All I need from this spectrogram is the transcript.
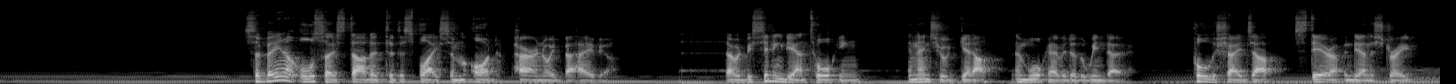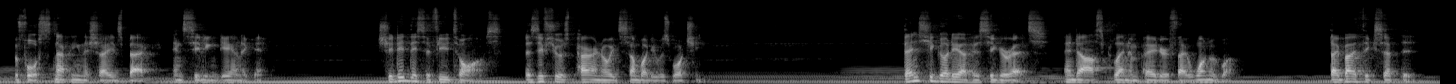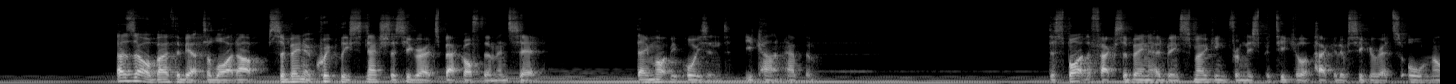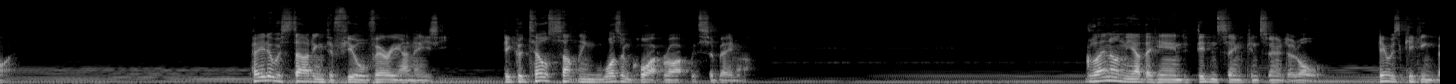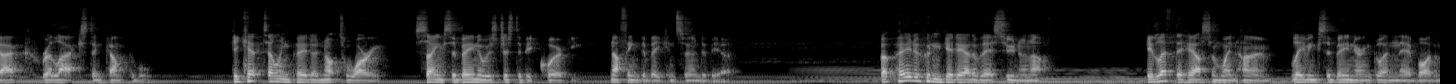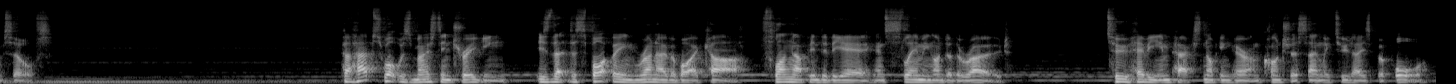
Sabina also started to display some odd paranoid behaviour. They would be sitting down talking, and then she would get up and walk over to the window pull the shades up, stare up and down the street before snapping the shades back and sitting down again. She did this a few times, as if she was paranoid somebody was watching. Then she got out her cigarettes and asked Glenn and Peter if they wanted one. They both accepted. As they were both about to light up, Sabina quickly snatched the cigarettes back off them and said, They might be poisoned, you can't have them despite the fact Sabina had been smoking from this particular packet of cigarettes all night. Peter was starting to feel very uneasy. He could tell something wasn't quite right with Sabina. Glenn, on the other hand, didn't seem concerned at all. He was kicking back, relaxed, and comfortable. He kept telling Peter not to worry, saying Sabina was just a bit quirky, nothing to be concerned about. But Peter couldn't get out of there soon enough. He left the house and went home, leaving Sabina and Glenn there by themselves. Perhaps what was most intriguing is that despite being run over by a car, flung up into the air, and slamming onto the road, two heavy impacts knocking her unconscious only two days before,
